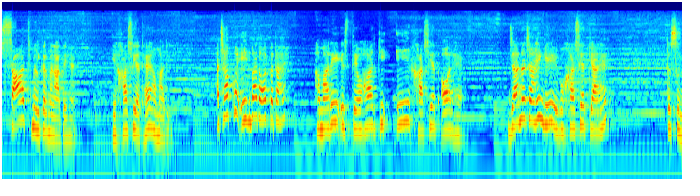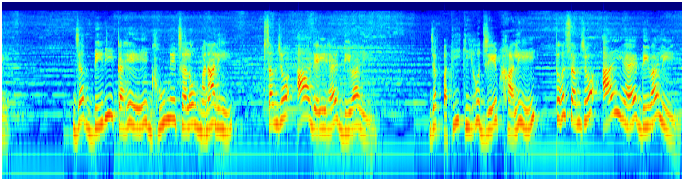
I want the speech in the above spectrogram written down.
साथ मिलकर मनाते हैं। ये खासियत है हमारी। अच्छा आपको एक बात और पता है? हमारे इस त्यौहार की एक खासियत और है। जानना चाहेंगे वो खासियत क्या है? तो सुनिए। जब बीवी कहे, घूमने चलो मनाली, समझो आ गई है दिवाली। जब पति की हो जेब खाली तो समझो आई है दिवाली।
